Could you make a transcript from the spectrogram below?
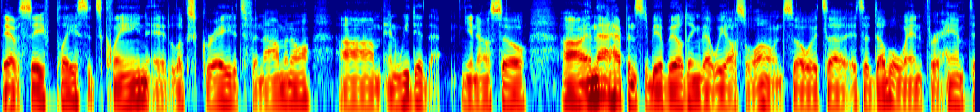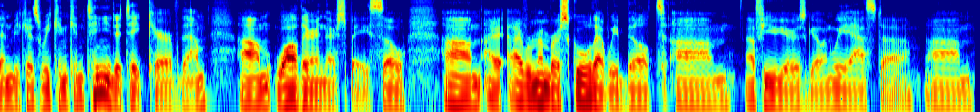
they have a safe place, it's clean, it looks great, it's phenomenal. Um, and we did that, you know. So, uh, and that happens to be a building that we also own. So it's a, it's a double win for Hampton because we can continue to take care of them um, while they're in their space. So, um, I, I, remember a school that we built um, a few years ago, and we asked uh, um,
